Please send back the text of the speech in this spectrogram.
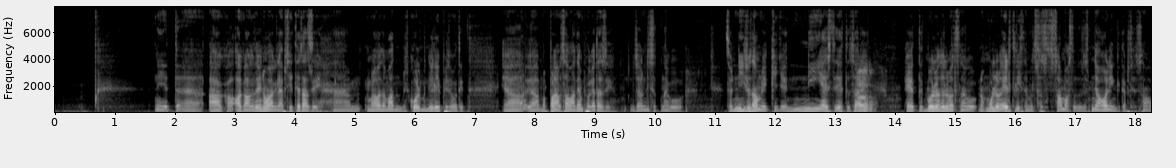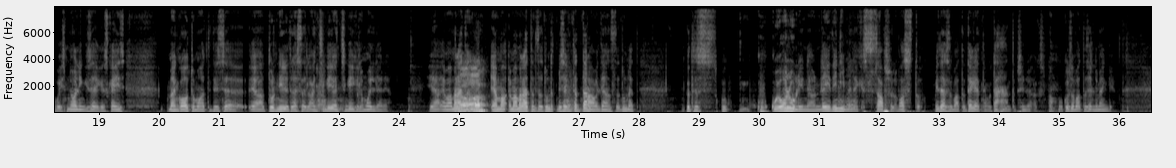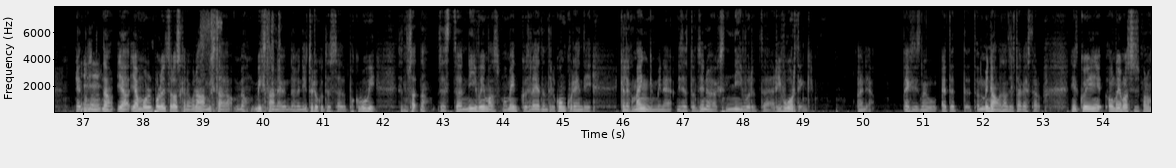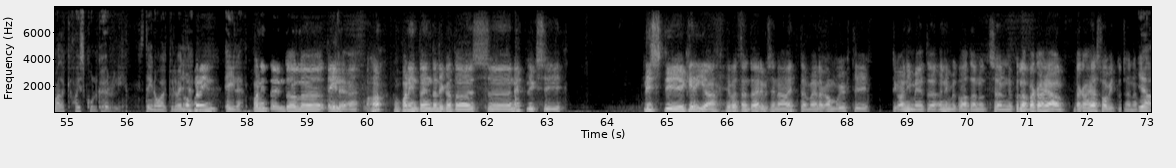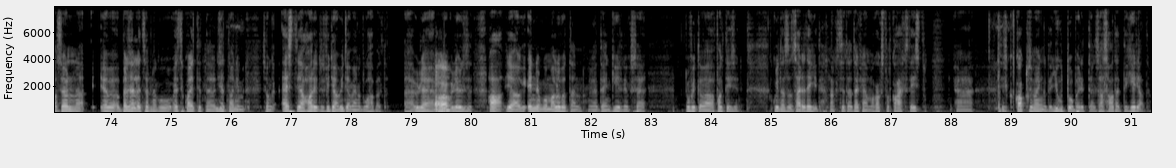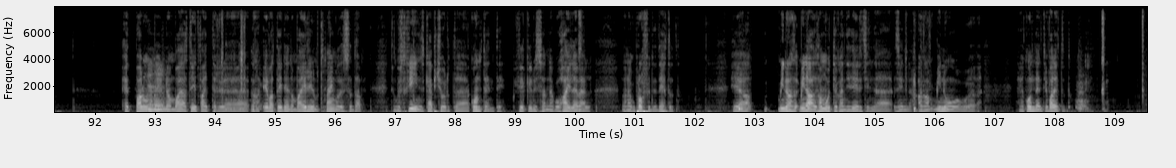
Nii et äh, aga, aga teine hooaeg läheb siit edasi ähm,, ma olen vaadanud vist kolmkümmend neli episoodi ja, ja nad panevad sama tempoga edasi, see on lihtsalt nagu, see on nii südamlik ja nii hästi tehtud sari Ah. et, et mul on selles mõttes nagu noh, mul on eriti lihtne mõttes samastada, sest mina olingi täpselt sama poiss, mina olingi see, kes käis mänguautomaatides ja, ja turniiridel asjadel andsin, andsin kõigile molli onju. ja, ja ma mäletan Aa. ja ma, ja ma mäletan seda tunnet, ma isegi tä- täna veel tean seda tunnet, kuidas, kui oluline on leida inimene, kes saab sulle vastu, mida see vaata tegelikult nagu tähendab sinu jaoks, noh, kui sa vaata selline mängija. et mm. -hmm. noh, ja, ja mul pole üldse raske nagu näha, miks ta, noh, miks ta nagu, nagu nii tüdrukutesse pakub huvi, sest sa noh, sest see on nii võimas moment, kui sa leiad endale konkurendi, kellega mängimine lihtsalt on sinu jaoks niivõrd äh, rewarding, onju. ehk siis nagu, et, et, et mina saan sellest väga hästi aru. nii et kui on võimalus, siis palun vaadake High School Girl'i, teine hooaeg tuli välja panin, eile. panin ta endale, eile või? ahah, ma panin ta endale igatahes äh, Netflixi listi kirja ja võtan ta järgmisena ette, ma ei ole ka ammu ühti ühtegi animeid, animeid vaadanud, see on, kõlab väga hea, väga hea soovitusena. jaa, see on, ja peale selle, et see on nagu hästi kvaliteetne lihtsalt anime, see on hästi hea haridus video, videomängude koha pealt. üle, Ahah. üleüldiselt ah,. ja ennem kui ma lõpetan, teen kiire niisuguse huvitava fakti siin. Kui nad seda sarja tegid, nad hakkasid seda tegema kaks tuhat kaheksateist, siis kaklusmängude Youtube eritel sa saadeti kirjad. et palun mm. -hmm. meil on vaja Street Fighter, noh, vaata, need on vaja erinevates mängudes seda nagu screen captured äh, content'i, kõike, mis on nagu high level, noh nagu profide tehtud. ja mina, mina samuti kandideerisin äh, sinna, aga minu äh, content'i valitud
